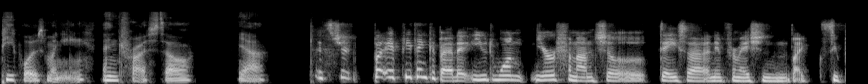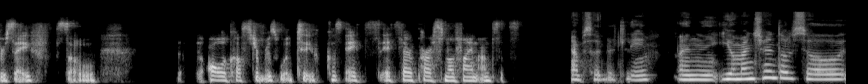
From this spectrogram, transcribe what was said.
people's money and trust. So yeah. It's true. But if you think about it, you'd want your financial data and information like super safe. So all customers would too, because it's it's their personal finances. Absolutely. And you mentioned also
